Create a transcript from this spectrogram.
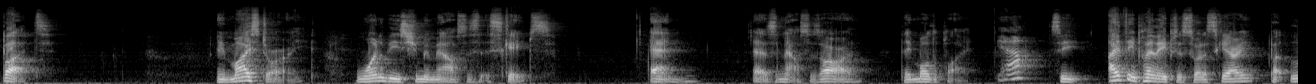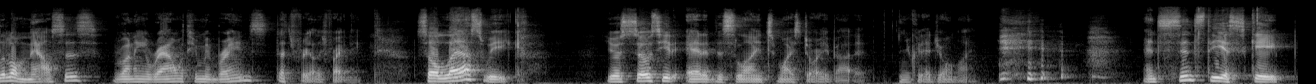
But in my story, one of these human mouses escapes. And as mouses are, they multiply. Yeah. See, I think Planet Apes is sort of scary, but little mouses running around with human brains, that's really frightening. So last week, your associate added this line to my story about it, and you could add your own line. and since the escape,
